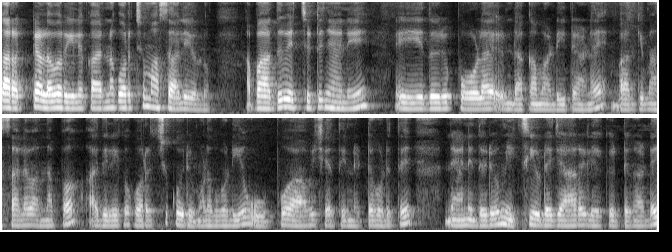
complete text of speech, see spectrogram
കറക്റ്റ് അളവ് അറിയില്ല. കാരണം കുറച്ച് മസാലയേ ഉള്ളൂ. അപ്പോൾ അത് വെച്ചിട്ട് ഞാൻ ഇതൊരു പോള ഉണ്ടാക്കാൻ വേണ്ടിയിട്ടാണ് ബാക്കി മസാല വന്നപ്പോൾ അതിലേക്ക് കുറച്ച് കുരുമുളക് പൊടിയും ഉപ്പും ആവശ്യത്തിന് ഇട്ട് കൊടുത്ത് ഞാനിതൊരു മിക്സിയുടെ ജാറിലേക്ക് ഇട്ടുകൊണ്ട്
